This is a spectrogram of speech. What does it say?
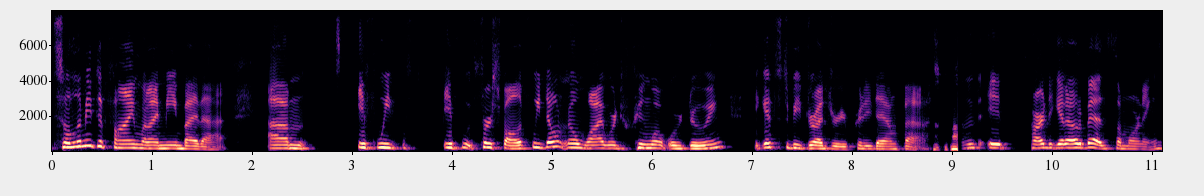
so let me define what I mean by that. Um, if we if we, first of all, if we don't know why we're doing what we're doing, it gets to be drudgery pretty damn fast. And it's hard to get out of bed some mornings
